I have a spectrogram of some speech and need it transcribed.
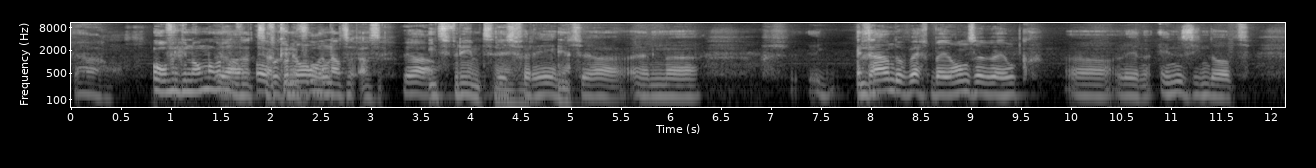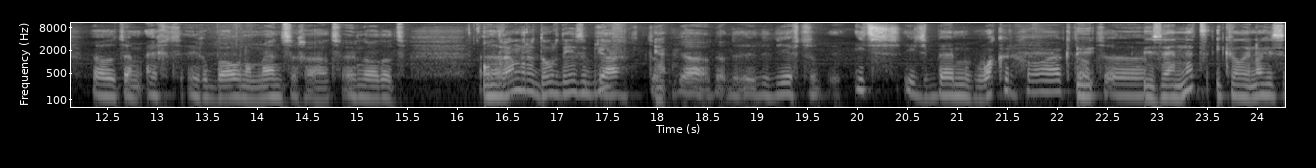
Ja, Overgenomen worden, Ja, of het zou kunnen voelen als, als ja, iets is eigenlijk. vreemd, ja. En, eh, ik- En dat- gaandeweg bij ons hebben wij ook eh, leren inzien dat, dat het hem echt in gebouwen om mensen gaat. En dat het... Onder andere door deze brief. Ja, Ja. die die heeft iets, iets bij me wakker gemaakt. U- Dat, eh, U zei net, ik wil u nog eens...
